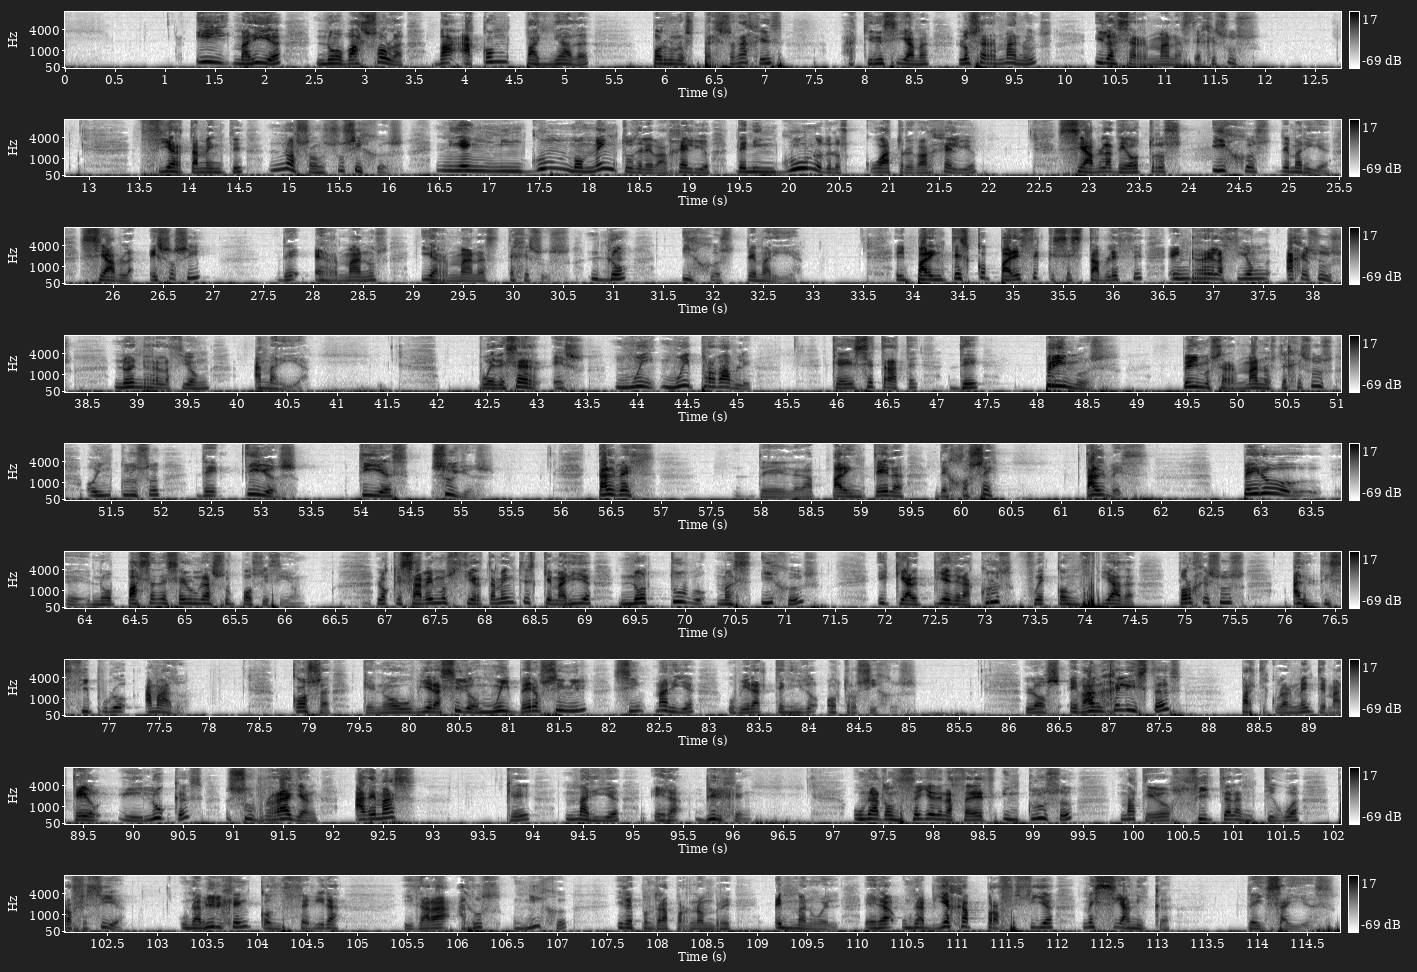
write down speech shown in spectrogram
Y María no va sola, va acompañada por unos personajes a quienes se llama los hermanos y las hermanas de Jesús ciertamente no son sus hijos, ni en ningún momento del Evangelio, de ninguno de los cuatro Evangelios, se habla de otros hijos de María, se habla, eso sí, de hermanos y hermanas de Jesús, no hijos de María. El parentesco parece que se establece en relación a Jesús, no en relación a María puede ser, es muy, muy probable que se trate de primos, primos hermanos de Jesús o incluso de tíos, tías suyos. Tal vez de la parentela de José, tal vez, pero eh, no pasa de ser una suposición. Lo que sabemos ciertamente es que María no tuvo más hijos y que al pie de la cruz fue confiada por Jesús al discípulo amado, cosa que no hubiera sido muy verosímil si María hubiera tenido otros hijos. Los evangelistas, particularmente Mateo y Lucas, subrayan además que María era virgen. Una doncella de Nazaret incluso Mateo cita la antigua profecía. Una virgen concebirá y dará a luz un hijo y le pondrá por nombre Emmanuel. Era una vieja profecía mesiánica de Isaías.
